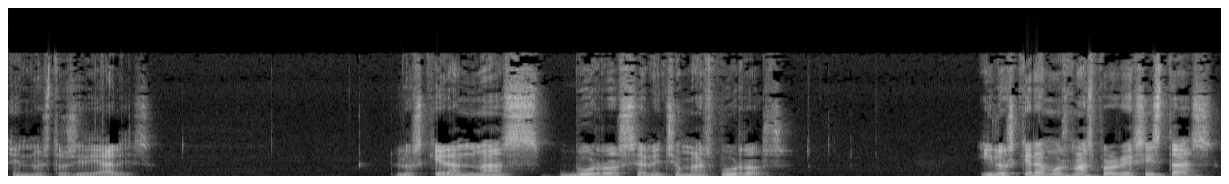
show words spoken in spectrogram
en nuestros ideales. Los que eran más burros se han hecho más burros. Y los que éramos más progresistas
